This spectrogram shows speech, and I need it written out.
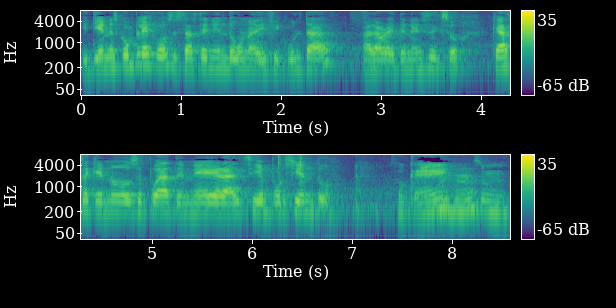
y tienes complejos, estás teniendo una dificultad a la hora de tener sexo que hace que no se pueda tener al 100%. Ok, es un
